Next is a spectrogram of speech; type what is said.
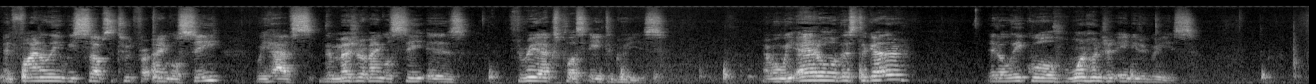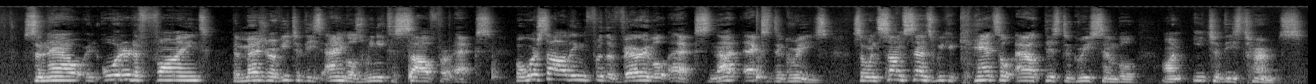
And finally, we substitute for angle C. We have the measure of angle C is 3x plus 8 degrees. And when we add all of this together, it'll equal 180 degrees. So now, in order to find the measure of each of these angles, we need to solve for x. But we're solving for the variable x, not x degrees. So in some sense, we could cancel out this degree symbol on each of these terms.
